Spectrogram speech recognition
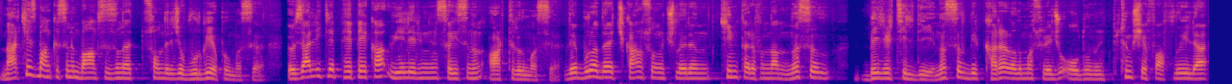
Merkez Bankası'nın bağımsızlığına son derece vurgu yapılması, özellikle PPK üyelerinin sayısının artırılması ve burada çıkan sonuçların kim tarafından nasıl belirtildiği, nasıl bir karar alınma süreci olduğunun tüm şeffaflığıyla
